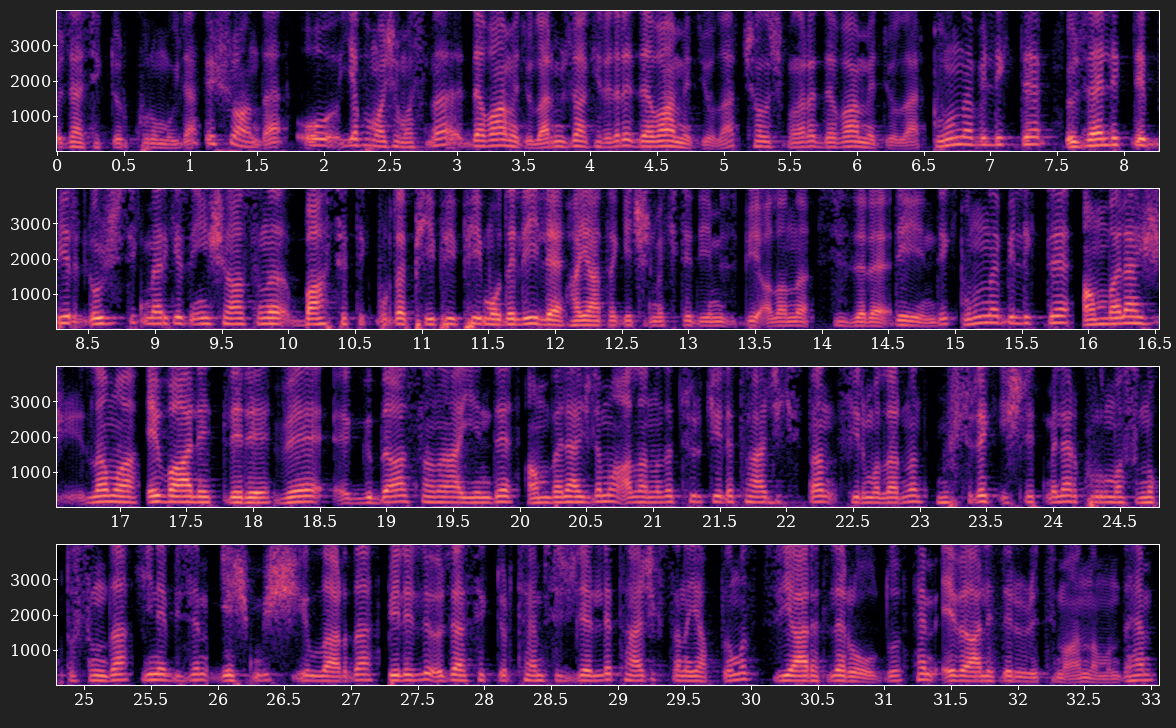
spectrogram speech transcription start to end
özel sektör kurumuyla ve şu anda o yapım aşamasına devam ediyorlar. Müzakerelere devam ediyorlar. Çalışmalara devam ediyorlar. Bununla birlikte özellikle bir lojistik merkezi inşasını bahsettik. Burada PPP modeliyle hayata geçirmek istediğimiz bir alanı sizlere değindik. Bununla birlikte ambalajlama ev aletleri ve e, gıda sanayinde ambalajlama alanında Türkiye ile Tacikistan firmalarının müşterek işletmeler kurulması noktasında yine bizim geçmiş yıllarda belirli özel sektör temsilcileriyle Tacikistan'a yaptığımız ziyaretler oldu. Hem ev aletleri üretimi anlamında hem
